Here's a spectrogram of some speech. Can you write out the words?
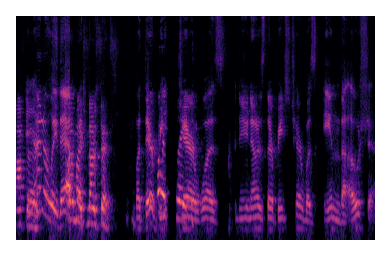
after And not only that that, makes no sense. but their Oh, beach chair was. Did you notice their beach chair was in the ocean?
